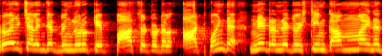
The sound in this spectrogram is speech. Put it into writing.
रॉयल चैलेंजर्स बेंगलुरु के पास टोटल आठ पॉइंट है। नेट रन जो इस टीम का माइनस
